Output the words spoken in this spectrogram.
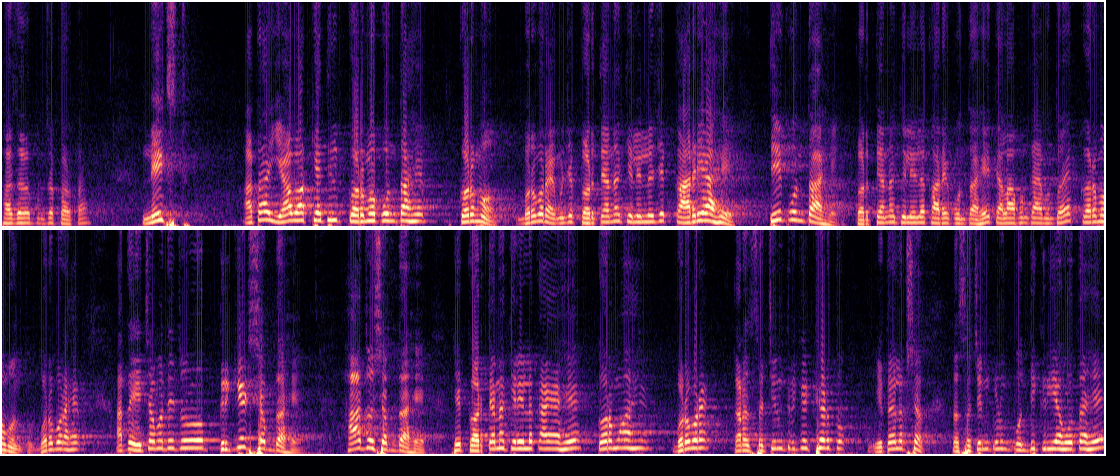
हा झाला तुमचा करता. नेक्स्ट आता या वाक्यातील कर्म कोणतं आहे? कर्म. बरोबर आहे? म्हणजे कर्त्यानं केलेलं जे कार्य आहे ते कोणतं आहे? कर्त्यानं केलेलं कार्य कोणतं आहे? त्याला आपण काय म्हणतो आहे कर्म म्हणतो. बरोबर आहे? आता याच्यामध्ये जो क्रिकेट शब्द आहे हा जो शब्द आहे हे कर्त्यानं केलेलं काय आहे? कर्म आहे. बरोबर आहे? कारण सचिन क्रिकेट खेळतो. येत आहे लक्षात? तर सचिनकडून कोणती क्रिया होत आहे?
